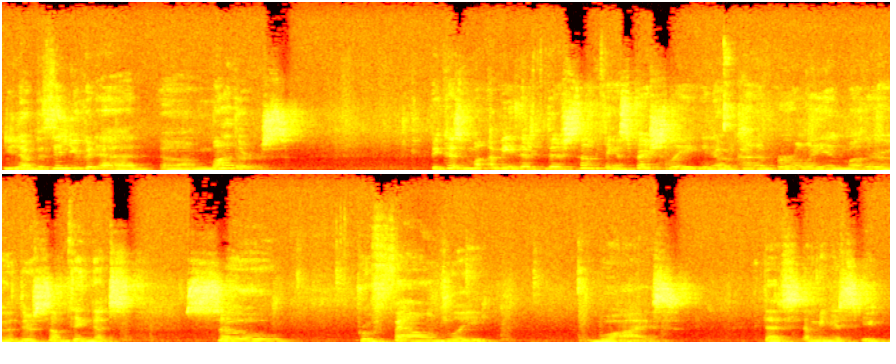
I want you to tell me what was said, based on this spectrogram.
you know, but then you could add um, mothers, because I mean, there's there's something, especially you know, kind of early in motherhood. There's something that's so profoundly wise. That's I mean, it's you,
